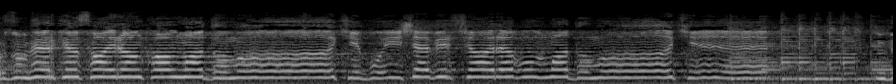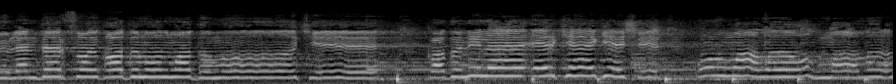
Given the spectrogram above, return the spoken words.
Arzum herkes hayran kalmadı mı ki? Bu işe bir çare bulmadı mı ki? Bülent Ersoy kadın olmadı mı ki? Kadın ile erkek eşit olmalı olmalı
